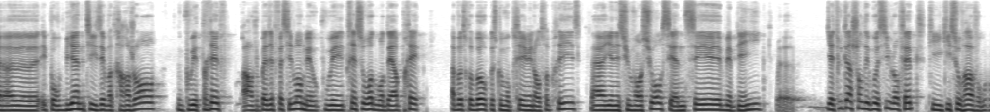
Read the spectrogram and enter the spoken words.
euh, et pour bien utiliser votre argent. Vous pouvez très, alors je vais pas dire facilement, mais vous pouvez très souvent demander un prêt à votre banque parce que vous créez une entreprise. Il y a des subventions, CNC, BPI. euh, il y a tout un champ des possibles en fait qui, qui s'ouvre à vous.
